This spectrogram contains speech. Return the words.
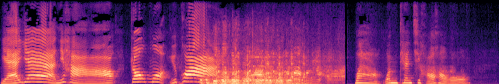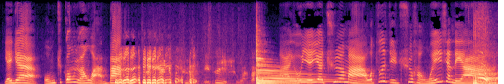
爷爷你好，周末愉快。你好，哇，外面天气好好哦。爷爷，我们去公园玩吧。你自己去玩吧。哎呦，爷爷去嘛，我自己去很危险的呀。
